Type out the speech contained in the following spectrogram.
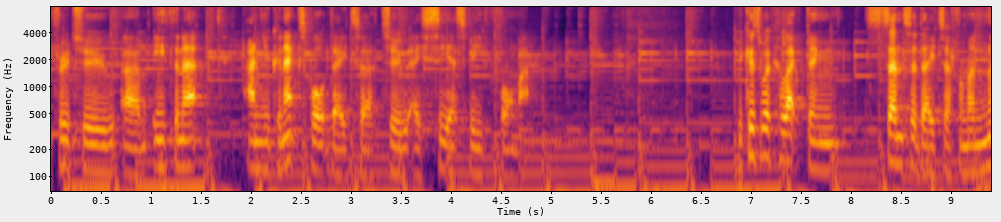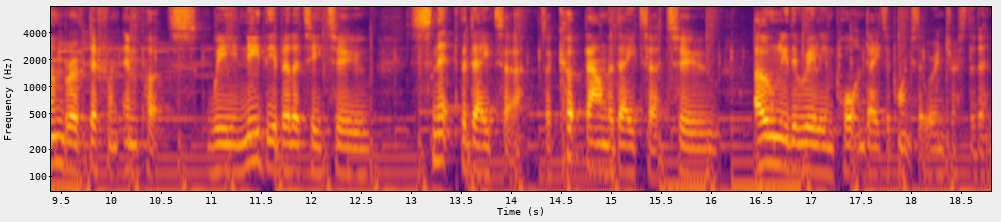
through to um, Ethernet and you can export data to a CSV format. Because we're collecting sensor data from a number of different inputs, we need the ability to snip the data, to cut down the data to only the really important data points that we're interested in.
